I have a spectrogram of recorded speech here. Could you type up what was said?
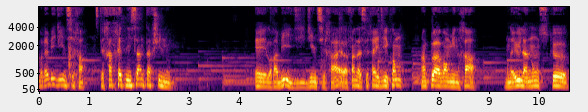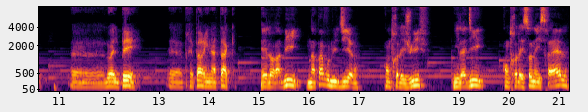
le rabbi dit une sikha. C'était Chafret Nissan Tafshin Et le rabbi, dit, une sikha. Et à la fin de la sikha, il dit, comme un peu avant Mincha, on a eu l'annonce que euh, l'OLP euh, prépare une attaque. Et le rabbi n'a pas voulu dire contre les juifs. Il a dit contre les sonnets Israël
